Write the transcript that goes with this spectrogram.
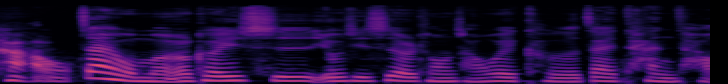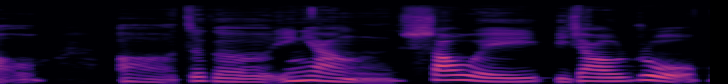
好，在我们儿科医师，尤其是儿童肠胃科，在探讨呃这个营养稍微比较弱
